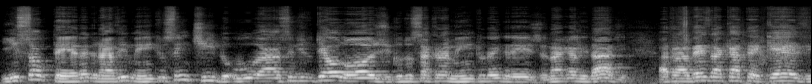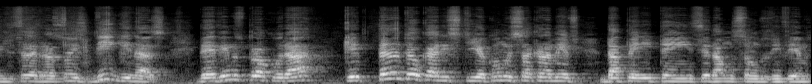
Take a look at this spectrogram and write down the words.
Isso altera gravemente o sentido, o, o sentido teológico do sacramento da igreja. Na realidade, através da catequese de celebrações dignas, devemos procurar que tanto a Eucaristia como os sacramentos da penitência, da unção dos enfermos,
